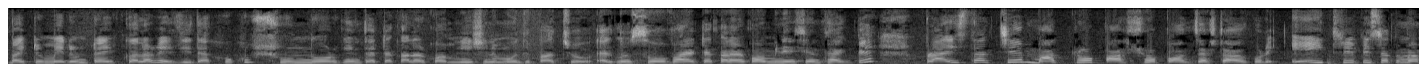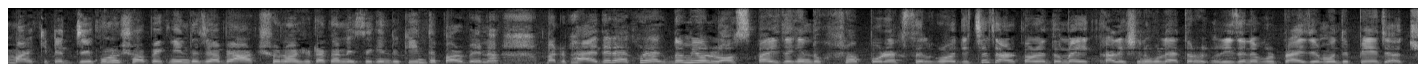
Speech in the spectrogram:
বা একটু মেরুন টাইপ কালার এই যে দেখো, খুব সুন্দর কিন্তু একটা কালার কম্বিনেশনের মধ্যে পাচ্ছ। একদম সোভার একটা কালার কম্বিনেশন থাকবে। প্রাইস থাকছে মাত্র পাঁচশো পঞ্চাশ টাকা করে। এই থ্রি পিসটা তোমরা মার্কেটে যে কোনো শপে কিনতে যাবে, আটশো, নয়শো টাকা নিচে কিন্তু কিনতে পারবে না। বাট ভাইদের এখন একদমই ও লস প্রাইসে কিন্তু সব প্রোডাক্ট সেল করে দিচ্ছে, যার কারণে তোমরা এই কালেকশনগুলো এত রিজনেবল প্রাইসের মধ্যে পেয়ে যাচ্ছ।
